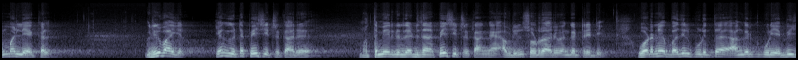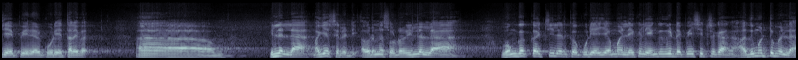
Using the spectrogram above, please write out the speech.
எம்எல்ஏக்கள் நிர்வாகிகள் எங்ககிட்ட பேசிகிட்டு இருக்காரு. மொத்தமே இருக்கிறது ரெண்டு தானே பேசிகிட்டு இருக்காங்க அப்படின்னு சொல்கிறாரு வெங்கட் ரெட்டி. உடனே பதில் கொடுத்த அங்கே இருக்கக்கூடிய பிஜேபியில் இருக்கக்கூடிய தலைவர் இல்லை இல்லை மகேஸ்வர் ரெட்டி. அவர் என்ன சொல்கிறார் இல்லை இல்லை உங்கள் கட்சியில் இருக்கக்கூடிய எம்எல்ஏக்கள் எங்ககிட்ட பேசிகிட்டு இருக்காங்க அது மட்டும் இல்லை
